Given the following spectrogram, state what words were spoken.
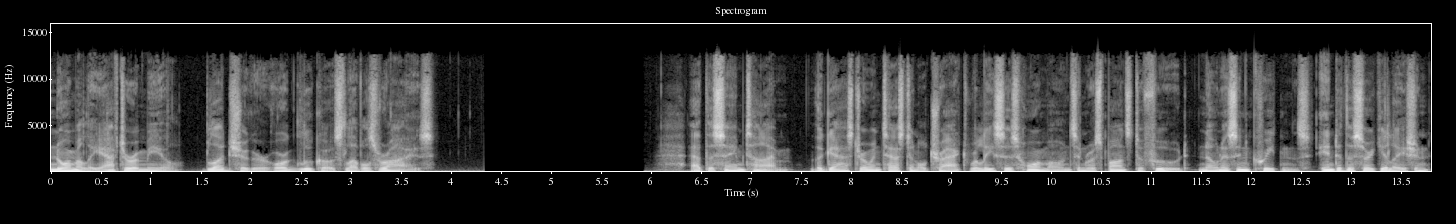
Normally, after a meal, blood sugar or glucose levels rise. At the same time, the gastrointestinal tract releases hormones in response to food, known as incretins, into the circulation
